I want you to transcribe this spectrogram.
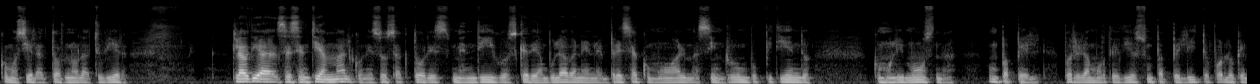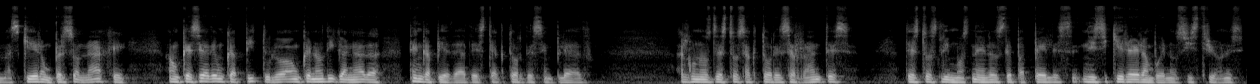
como si el actor no la tuviera. Claudia se sentía mal con esos actores mendigos que deambulaban en la empresa como almas sin rumbo, pidiendo, como limosna, un papel, por el amor de Dios, un papelito, por lo que más quiera, un personaje, aunque sea de un capítulo, aunque no diga nada, tenga piedad de este actor desempleado. Algunos de estos actores errantes, de estos limosneros de papeles, ni siquiera eran buenos histriones,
